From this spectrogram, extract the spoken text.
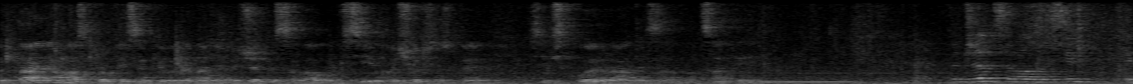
питання у нас про підсумки виконання бюджету села Олексіївка Чорсівської сільської ради за 20 рік. Бюджет села Олексій е,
